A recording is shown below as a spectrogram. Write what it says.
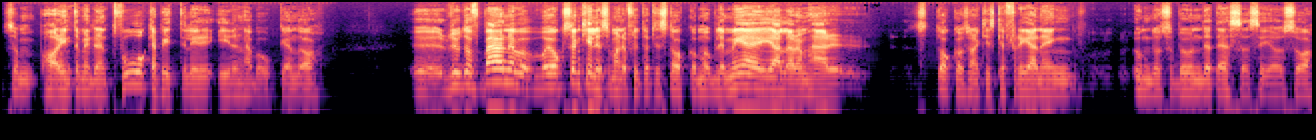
som har inte mindre än två kapitel i, i den här boken. Då. Eh, Rudolf Berner var var ju också en kille som hade flyttat till Stockholm och blev med i alla de här Stockholms anarkistiska förening, ungdomsförbundet, SAC och så.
